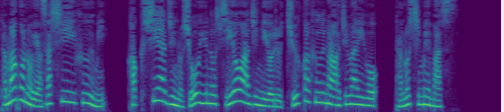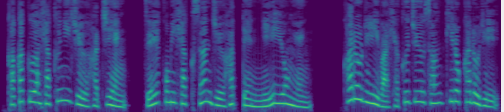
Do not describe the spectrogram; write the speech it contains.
卵の優しい風味、隠し味の醤油の塩味による中華風な味わいを楽しめます。価格は128円、税込み138.24円。カロリーは113キロカロリ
